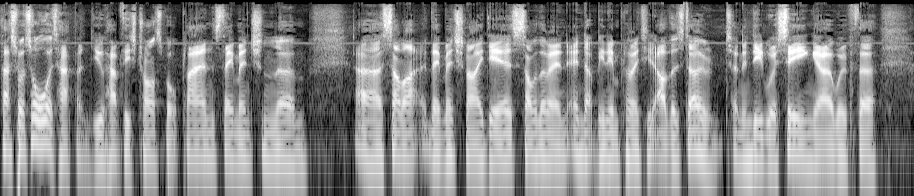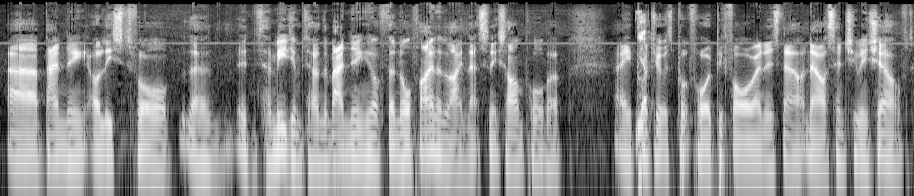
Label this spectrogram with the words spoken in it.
that's what's always happened. You have these transport plans. They mention um, uh, some they mention ideas. Some of them end up being implemented, others don't. And indeed, we're seeing uh, with the uh, banning, or at least for the, the, medium term, the banning of the North Island line. That's an example of a, a project yep. was put forward before and is now now essentially been shelved.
